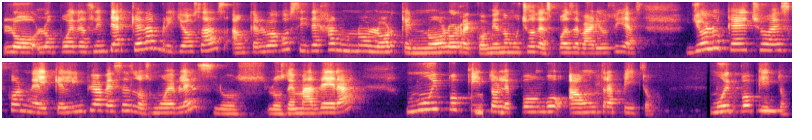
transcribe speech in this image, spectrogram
lo, puedes limpiar. Quedan brillosas, aunque luego sí dejan un olor que no lo recomiendo mucho después de varios días. Yo lo que he hecho es con el que limpio a veces los muebles, los, los de madera, muy poquito le pongo a un trapito, muy poquito.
